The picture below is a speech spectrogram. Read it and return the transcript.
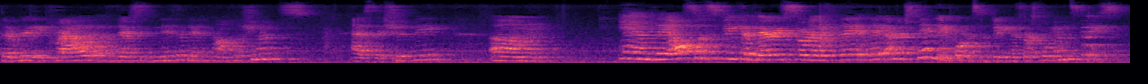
They're really proud of their significant accomplishments, as they should be. Um, and they also speak a very sort of, they, they understand the importance of being the first woman in space,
